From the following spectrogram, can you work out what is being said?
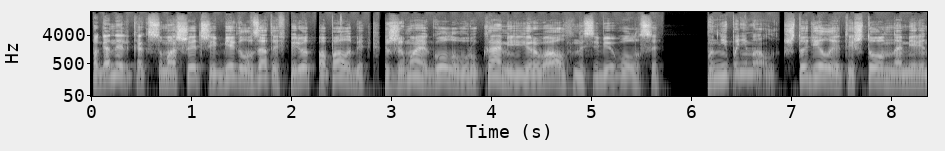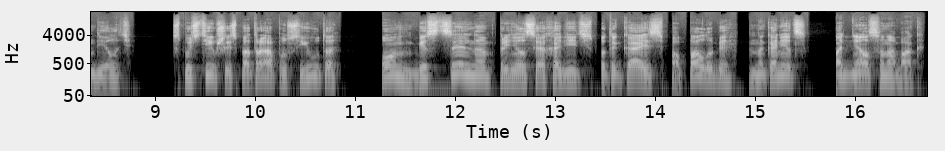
Паганель, как сумасшедший, бегал взад и вперед по палубе, сжимая голову руками и рвал на себе волосы. Он не понимал, что делает и что он намерен делать. Спустившись по трапу с юта, он бесцельно принялся ходить, спотыкаясь по палубе, наконец поднялся на бак.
